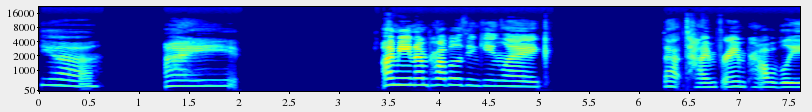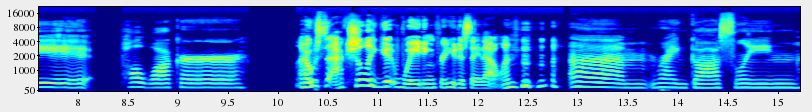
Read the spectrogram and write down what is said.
Yeah. I I mean, I'm probably thinking like that time frame probably Paul Walker, I was actually get, waiting for you to say that one. um Ryan Gosling.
